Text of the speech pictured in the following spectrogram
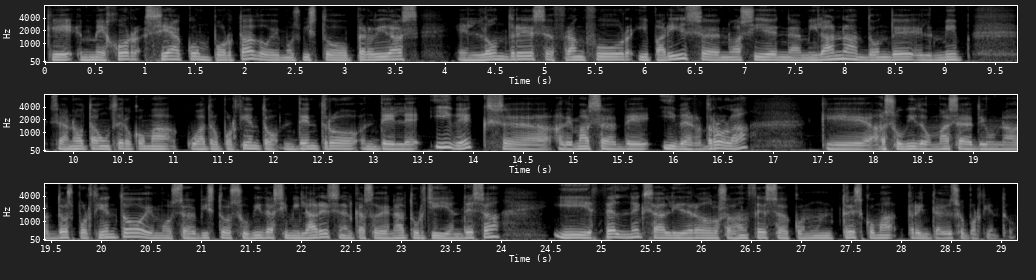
que mejor se ha comportado. Hemos visto pérdidas en Londres, Frankfurt y París, eh, no así en Milán, donde el MIP se anota un 0,4% dentro del IBEX, eh, además de Iberdrola que ha subido más de un 2%. Hemos visto subidas similares en el caso de Naturgy y Endesa y Celnex ha liderado los avances con un 3,38%.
